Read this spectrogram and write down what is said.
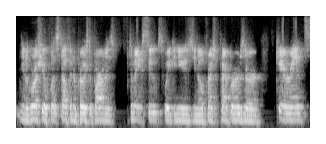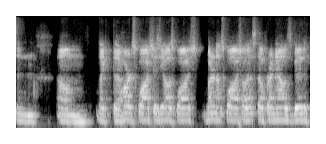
you know grocery will put stuff in the produce departments to make soups where you can use you know fresh peppers or carrots and um like the hard squashes, yellow squash, butternut squash, all that stuff right now is good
